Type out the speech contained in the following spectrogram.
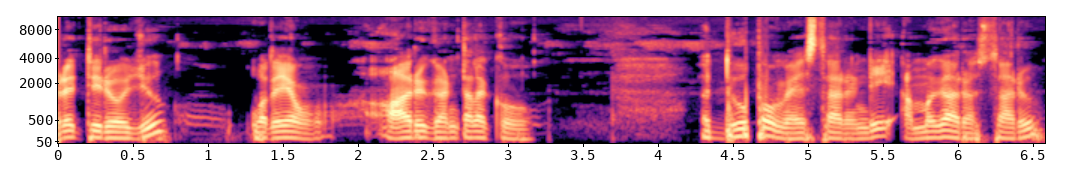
ప్రతిరోజు ఉదయం ఆరు గంటలకు ధూపం వేస్తారండి. అమ్మగారు వస్తారు.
